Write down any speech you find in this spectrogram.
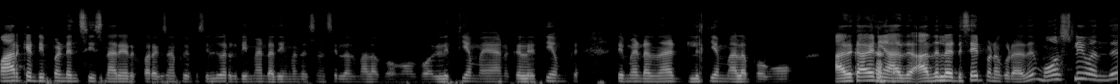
மார்க்கெட் டிபெண்டன்சிஸ் நிறைய இருக்கு. ஃபார் எக்ஸாம்பிள் இப்போ சில்வருக்கு டிமாண்ட் அதிகமாக இருந்துச்சுன்னா சில்வர் மேலே போகும். இப்போ லித்தியம் எனக்கு லித்தியம்க்கு டிமாண்ட் இருந்தா லித்தியம் மேலே போகும். அதுக்காக நீ அது அதுல டிசைட் பண்ணக்கூடாது. மோஸ்ட்லி வந்து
